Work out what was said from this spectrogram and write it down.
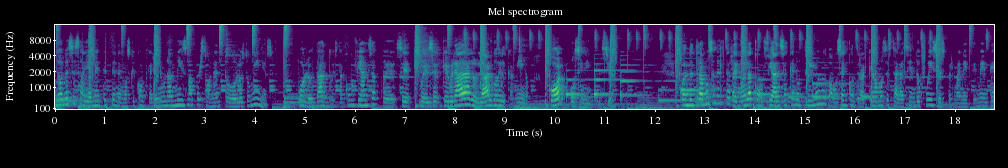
No necesariamente tenemos que confiar en una misma persona en todos los dominios. Por lo tanto, esta confianza puede ser, quebrada a lo largo del camino, con o sin intención. Cuando entramos en el terreno de la confianza que nutrimos, nos vamos a encontrar que vamos a estar haciendo juicios permanentemente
